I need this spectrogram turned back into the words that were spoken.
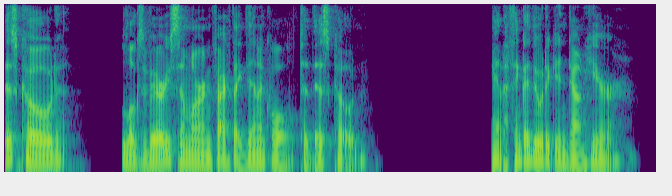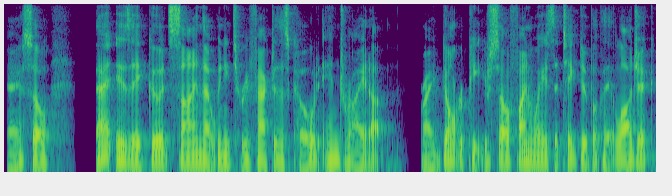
This code looks very similar, in fact, identical to this code. And I think I do it again down here. Okay, so that is a good sign that we need to refactor this code and dry it up right? Don't repeat yourself. Find ways to take duplicate logic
